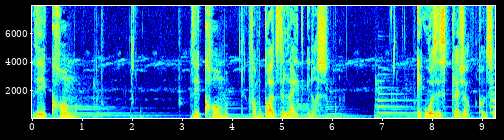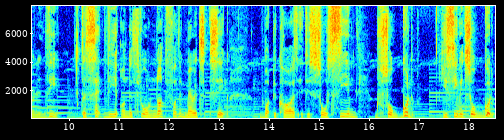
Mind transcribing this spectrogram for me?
they come they come from God's delight in us. It was his pleasure concerning thee to set thee on the throne, not for the merit's sake, but because it is so seemed so good. He seemed it so good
